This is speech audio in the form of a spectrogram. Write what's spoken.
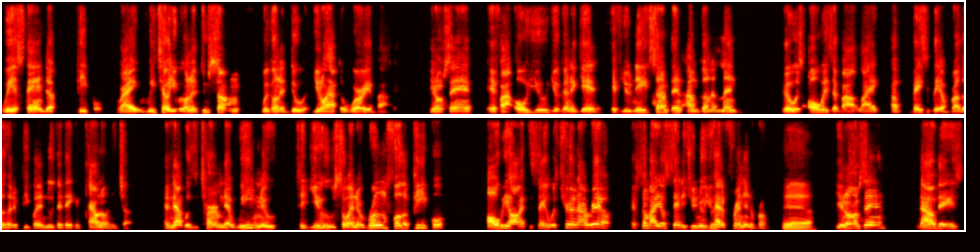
We are stand up people, right? we tell you we're going to do something, we're going to do it. You don't have to worry about it. You know what I'm saying? If I owe you, you're going to get it. If you need something, I'm going to lend it. It was always about like a, basically a brotherhood of people that knew that they could count on each other. And that was the term that we knew to use. So in a room full of people, all we all had to say was true or not real. If somebody else said it, you knew you had a friend in the room. Yeah. You know what I'm saying? Nowadays,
